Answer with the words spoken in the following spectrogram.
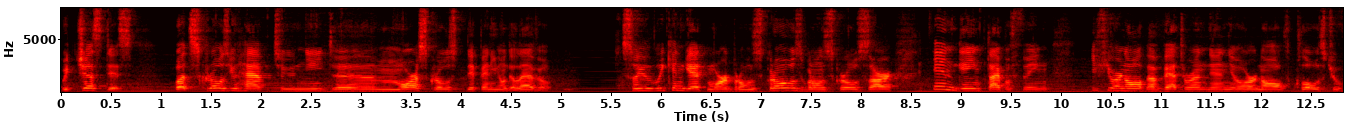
with just this. But scrolls you have to need um, more scrolls depending on the level. So we can get more bronze scrolls. Bronze scrolls are in-game type of thing. If you're not a veteran and you're not close to,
